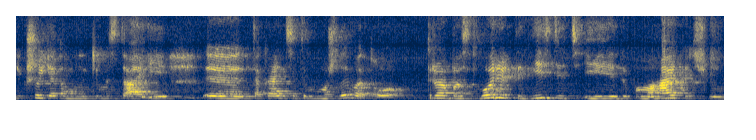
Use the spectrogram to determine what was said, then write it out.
якщо є там великі міста і е, така ініціатива можлива, то треба створювати, їздіть і допомагайте, чим,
